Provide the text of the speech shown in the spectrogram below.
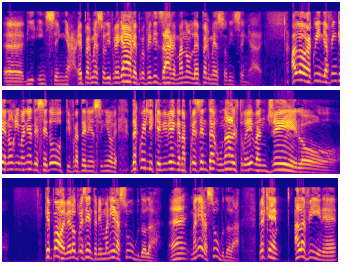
eh, di, insegnare, è permesso di pregare, profetizzare, ma non le è permesso di insegnare. Allora, quindi, affinché non rimaniate sedotti, fratelli del Signore, da quelli che vi vengano a presentare un altro Evangelo, che poi ve lo presentano in maniera subdola, eh? in maniera subdola, perché alla fine,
